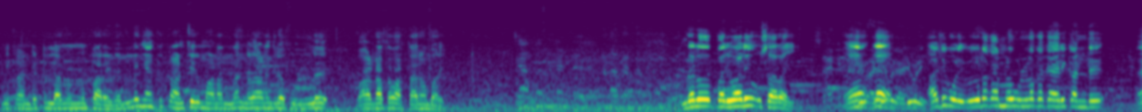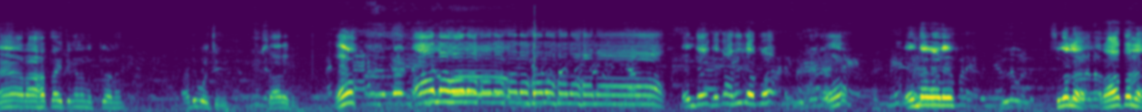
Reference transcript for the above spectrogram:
ഇനി കണ്ടിട്ടില്ല എന്നൊന്നും പറയുന്നത് എല്ലാം ഞങ്ങൾക്ക് കാണിച്ചു തരുമാണ് എന്നാൽ നിങ്ങളാണെങ്കിലോ ഫുള്ള് വേണ്ടാത്ത വർത്തമാനവും പറയും. എന്തായാലും പരിപാടി ഉഷാറായി. അടിപൊളി വീടൊക്കെ നമ്മൾ ഉള്ളൊക്കെ കയറി കണ്ട് റാഹത്തായിട്ട് ഇങ്ങനെ നിൽക്കുകയാണ് അടിപൊളി ഉഷാറായി ഏ? ഹല, ഹല, ഹല, ഹല, ഹല, ഹല, ഹല. എന്തേ? ഇതൊക്കെ അറിയില്ല അപ്പൊ? ഏ? എന്താ പാട്? സുഖല്ലേ? റാഹത്തല്ലേ?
